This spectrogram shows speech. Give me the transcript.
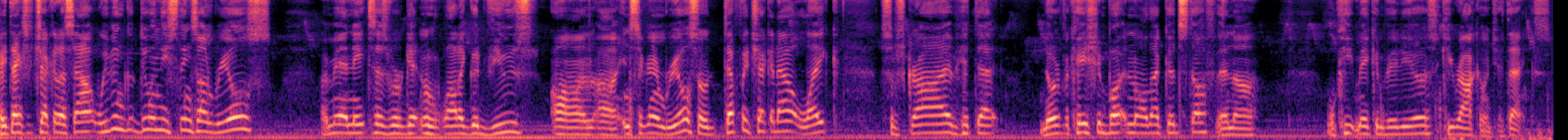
Hey, thanks for checking us out. We've been doing these things on Reels. My man Nate says we're getting a lot of good views on uh, Instagram Reels, so definitely check it out. Like, subscribe, hit that notification button, all that good stuff, and uh, we'll keep making videos, keep rocking with you. Thanks.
